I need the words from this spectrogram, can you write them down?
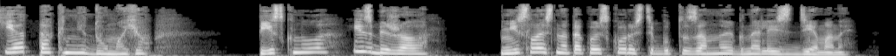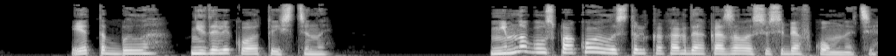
«Я так не думаю», — пискнула и сбежала. Неслась на такой скорости, будто за мной гнались демоны. И это было недалеко от истины. Немного успокоилась только, когда оказалась у себя в комнате.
